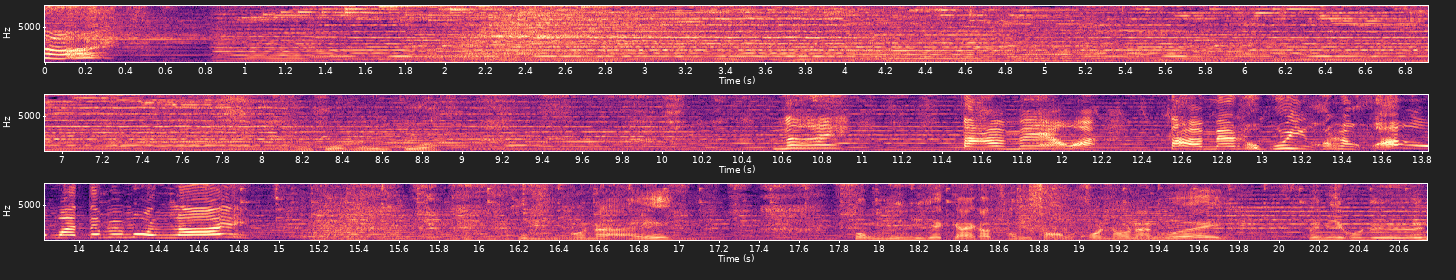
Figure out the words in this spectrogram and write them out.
นายไม่ต้องกลัวไม่ต้องกลัวนายตาแมวอะ ตาแมวถูกผู้หญิงคนนั้นคว้างออกมาเต็มไปหมดเลย ผู้หญิงคนไหน ตรงนี้มีแค่แกกับฉันสองคนเท่านั้นเว้ย ไม่มีคนอื่น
